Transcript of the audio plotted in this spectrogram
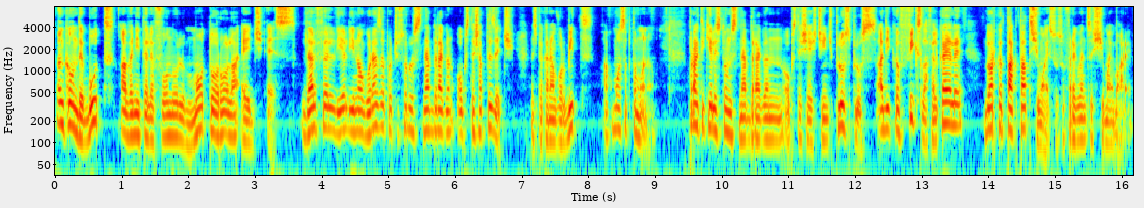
Încă un debut a venit telefonul Motorola Edge S. De altfel, el inaugurează procesorul Snapdragon 870, despre care am vorbit acum o săptămână. Practic, el este un Snapdragon 865++, adică fix la fel ca ele, doar că tactat și mai sus, o frecvență și mai mare.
